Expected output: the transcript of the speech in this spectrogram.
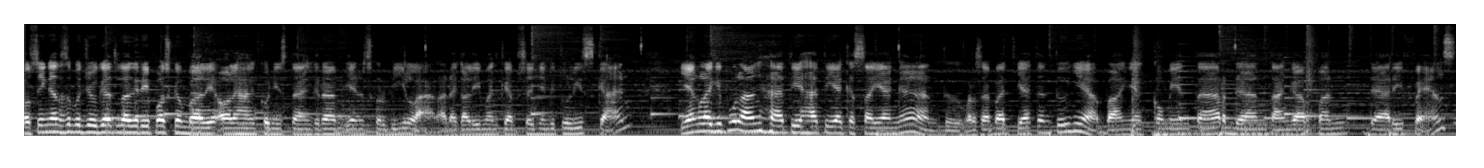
Postingan tersebut juga telah direpost kembali oleh akun Instagram Yanuskur Bilar. Ada kalimat caption yang dituliskan, yang lagi pulang hati-hati ya kesayangan. Tuh, persahabat ya tentunya banyak komentar dan tanggapan dari fans.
